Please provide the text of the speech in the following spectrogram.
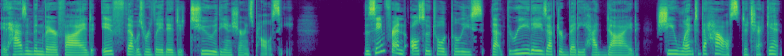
it hasn't been verified if that was related to the insurance policy. The same friend also told police that three days after Betty had died, she went to the house to check in.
